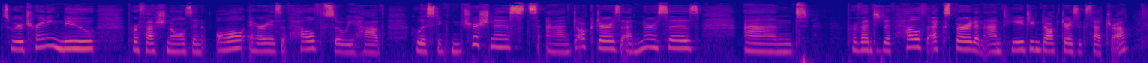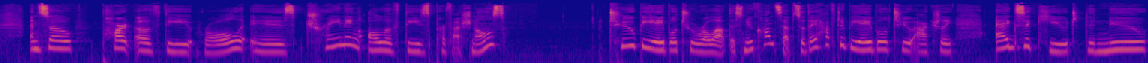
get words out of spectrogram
So, we are training new professionals in all areas of health. So, we have holistic nutritionists and doctors and nurses and preventative health expert and anti aging doctors, etc. And so part of the role is training all of these professionals to be able to roll out this new concept. So they have to be able to actually execute the new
